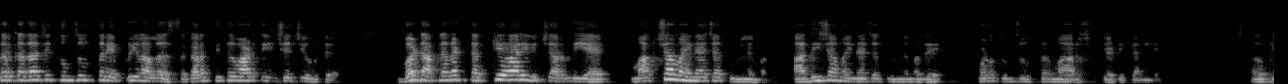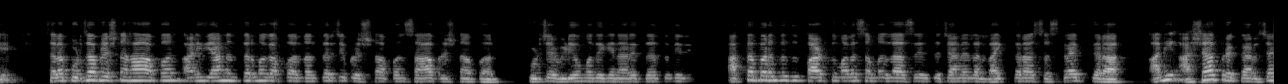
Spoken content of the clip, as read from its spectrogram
तर कदाचित तुमचं उत्तर एप्रिल आलं असतं कारण तिथं वाढ तीनशेची होते. बट आपल्याला टक्केवारी विचारली आहे मागच्या महिन्याच्या तुलनेमध्ये आधीच्या महिन्याच्या तुलनेमध्ये म्हणून तुमचं उत्तर मार्च या ठिकाणी आहे. ओके चला पुढचा प्रश्न हा आपण आणि यानंतर मग आपण नंतरचे प्रश्न आपण सहा प्रश्न आपण पुढच्या व्हिडिओमध्ये घेणार आहेत जर तुम्ही आतापर्यंत पाठ तुम्हाला समजला असेल तर चॅनलला लाईक करा सबस्क्राईब करा आणि अशा प्रकारच्या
